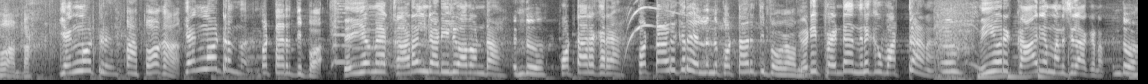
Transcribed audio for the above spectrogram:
പോവാം ബാ എങ്ങോട്ട്? ബാ പോകാം. എങ്ങോട്ടെന്ന്? കൊട്ടാരത്തിൽ പോവാം. ദൈവമേ കടലിന്റെ അടിയിലും അതുണ്ടാ. എന്തുവാ കൊട്ടാരക്കര. കൊട്ടാരക്കര അല്ലെന്ന് കൊട്ടാരത്തിൽ പോകാം. എടി പെണ്ണ നിനക്ക് വട്ടാണ്. നീ ഒരു കാര്യം മനസ്സിലാക്കണം. എന്തുവാ?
